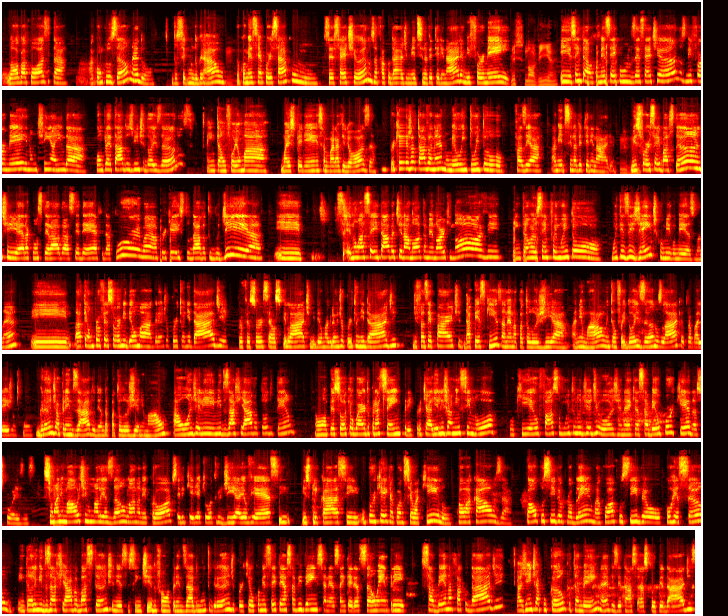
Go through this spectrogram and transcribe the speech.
logo após a, a conclusão, né, do, do segundo grau. Uhum. Eu comecei a cursar com 17 anos a faculdade de medicina veterinária, me formei. Isso, novinha, né? Isso, então, comecei com 17 anos, me formei e não tinha ainda completado os 22 anos. Então foi uma, uma experiência maravilhosa, porque já estava né, no meu intuito fazer a, a medicina veterinária. Uhum. Me esforcei bastante, era considerada a CDF da turma, porque estudava todo dia, e não aceitava tirar nota menor que nove, então eu sempre fui muito, muito exigente comigo mesmo, né? E até um professor me deu uma grande oportunidade, professor Celso Pilate me deu uma grande oportunidade de fazer parte da pesquisa né, na patologia animal. Então, foi dois anos lá que eu trabalhei junto com um grande aprendizado dentro da patologia animal, aonde ele me desafiava todo o tempo é uma pessoa que eu guardo para sempre, porque ali ele já me ensinou o que eu faço muito no dia de hoje, né, que é saber o porquê das coisas. Se um animal tinha uma lesão lá na necrópsia, ele queria que outro dia eu viesse explicasse o porquê que aconteceu aquilo, qual a causa, qual o possível problema, qual a possível correção. Então, ele me desafiava bastante nesse sentido. Foi um aprendizado muito grande, porque eu comecei a ter essa vivência, né, essa interação entre saber na faculdade, a gente ia para o campo também, né, visitar as, as propriedades,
